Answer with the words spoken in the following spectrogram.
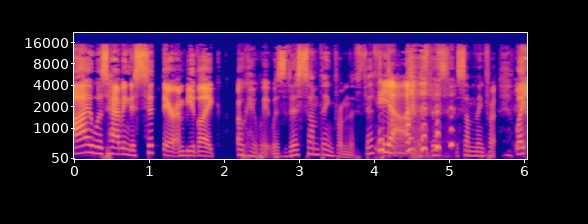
I was having to sit there and be like, okay, wait, was this something from the fifth? Yeah. One? Was this something from like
